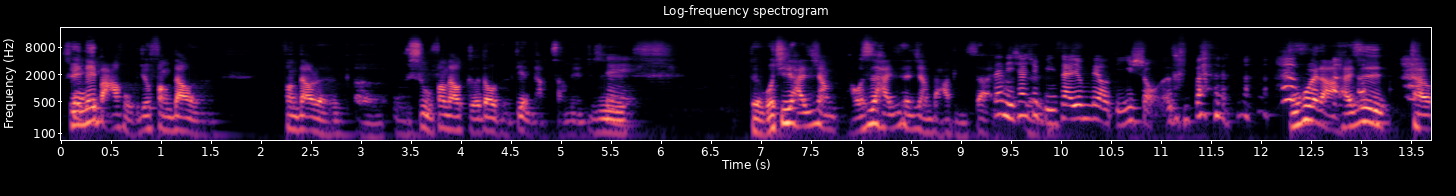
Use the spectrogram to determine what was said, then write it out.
所以那把火就放到了放到了呃武术，放到格斗的殿堂上面，就是对对我其实还是想，我是还是很想打比赛啊。那你下去比赛就没有敌手了，怎么办？不会啦，还是台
